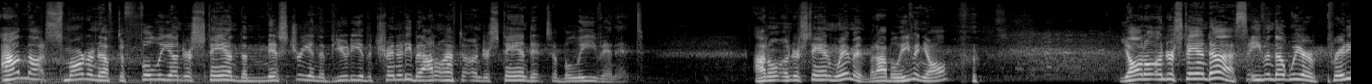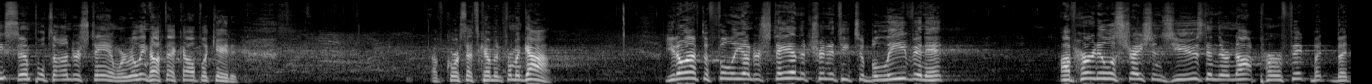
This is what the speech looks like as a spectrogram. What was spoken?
I'm not smart enough to fully understand the mystery and the beauty of the Trinity, but I don't have to understand it to believe in it. I don't understand women, but I believe in y'all. y'all don't understand us, even though we are pretty simple to understand. We're really not that complicated. Of course, that's coming from a guy. You don't have to fully understand the Trinity to believe in it. I've heard illustrations used, and they're not perfect, but, but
